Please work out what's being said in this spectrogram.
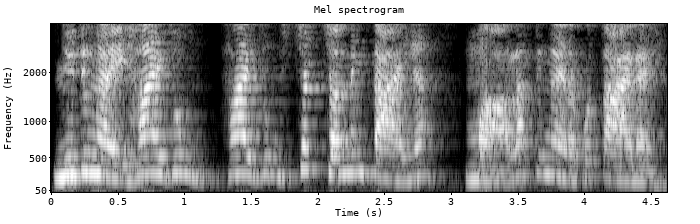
Như tiếng này, hai rung hai rung chắc chắn đánh tài nhá. Mở lắc tiếng này là có tài này.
